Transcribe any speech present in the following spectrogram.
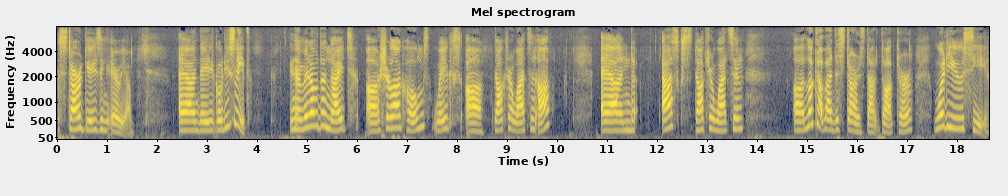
stargazing area. And they go to sleep. In the middle of the night, uh, Sherlock Holmes wakes uh, Dr. Watson up and asks Dr. Watson, uh, Look up at the stars, doc- Doctor. What do you see?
